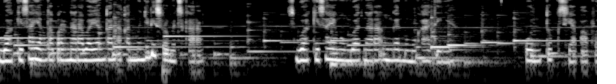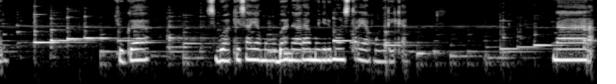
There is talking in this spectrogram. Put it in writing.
Sebuah kisah yang tak pernah Nara bayangkan akan menjadi serumit sekarang. Sebuah kisah yang membuat Nara enggan membuka hatinya untuk siapa pun. Juga sebuah kisah yang mengubah Nara menjadi monster yang mengerikan. Nara,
